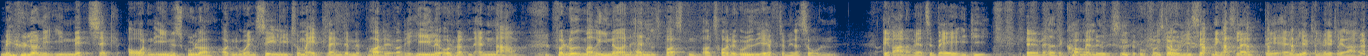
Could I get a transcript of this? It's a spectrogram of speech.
Med hylderne i en netsæk over den ene skulder og den uanselige tomatplante med potte og det hele under den anden arm, forlod marineren handelsposten og trådte ud i eftermiddagssolen. Det er rart at være tilbage i de, øh, hvad hedder det, kommaløse, uforståelige sætningers land. Det er virkelig, virkelig rart.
